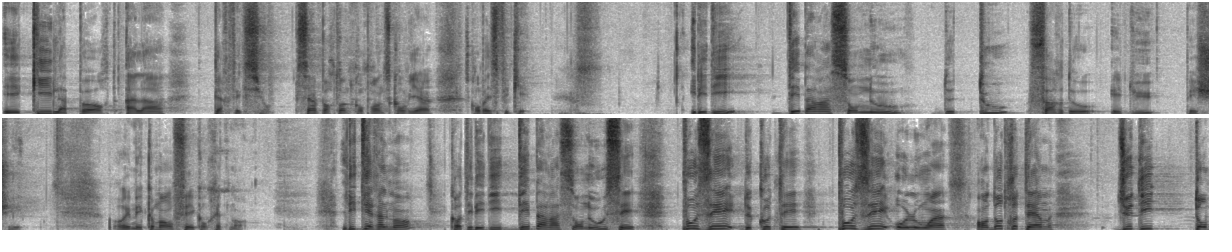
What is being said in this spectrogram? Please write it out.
et qui la porte à la perfection. C'est important de comprendre ce qu'on vient, ce qu'on va expliquer. Il est dit, débarrassons-nous de tout fardeau et du péché. Oui, mais comment on fait concrètement? Littéralement, quand il est dit débarrassons-nous, c'est poser de côté, poser au loin. En d'autres termes, Dieu dit ton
